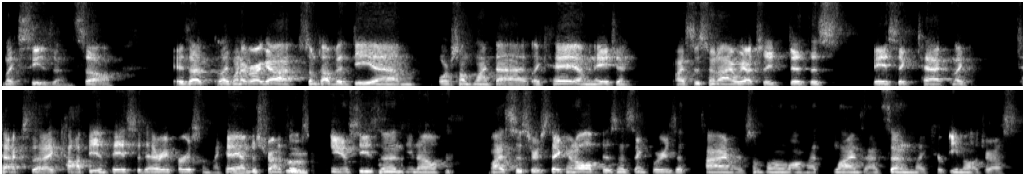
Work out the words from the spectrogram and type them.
like season. So is that like whenever I got some type of DM or something like that, like, hey, I'm an agent. My sister and I, we actually did this basic tech like text that I copy and pasted to every person. Like, hey, I'm just trying to focus mm. on senior season. You know, my sister's taking all business inquiries at the time or something along that lines, and I'd send like her email address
